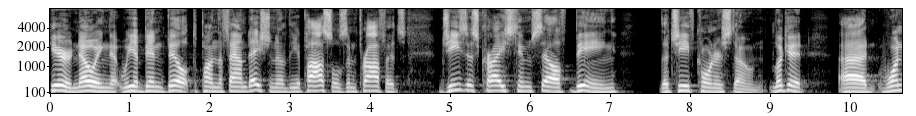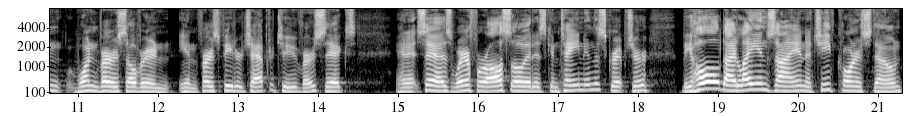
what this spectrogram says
here, knowing that we have been built upon the foundation of the apostles and prophets, Jesus Christ Himself being the chief cornerstone. Look at uh, one, one verse over in, in 1 Peter chapter 2, verse 6, and it says, Wherefore also it is contained in the scripture Behold, I lay in Zion a chief cornerstone,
